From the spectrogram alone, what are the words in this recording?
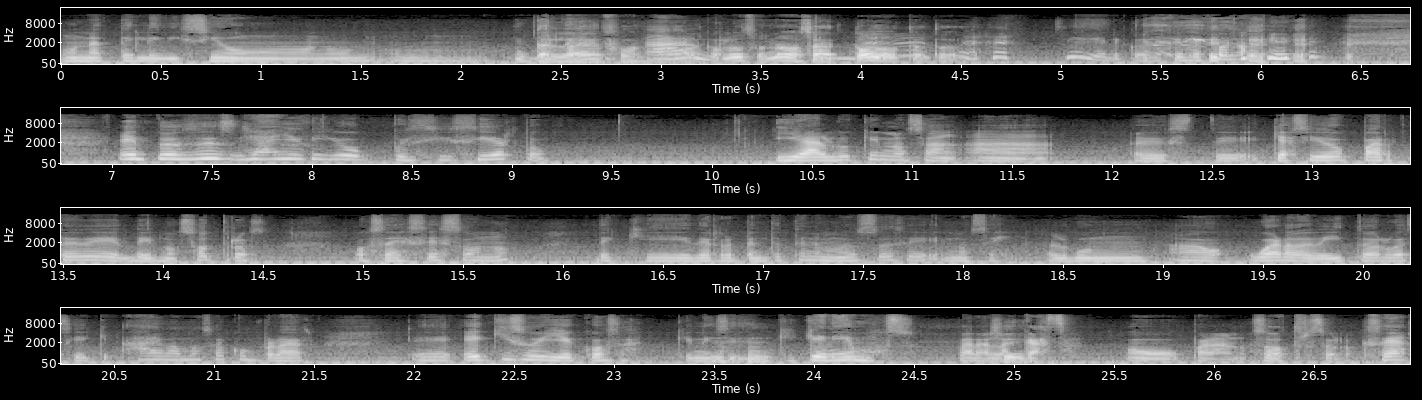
una televisión, un, un, Un teléfono, algo. incluso, no, o sea, todo, todo, con el teléfono. Entonces ya yo digo, pues sí es cierto. Y algo que nos ha, ha, este, que ha sido parte de, de nosotros, o sea, es eso, ¿no? De que de repente tenemos, no sé, algún ah, guardadito o algo así, de que, ay, vamos a comprar eh, X o Y cosa que, que queremos para Sí. la casa o para nosotros o lo que sea.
